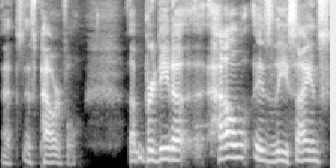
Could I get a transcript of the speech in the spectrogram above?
That's that's powerful. Uh, Perdita, how is the science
